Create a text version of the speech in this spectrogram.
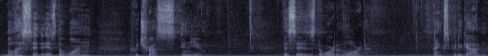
blessed is the one who trusts in you. This is the word of the Lord. Thanks be to God.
